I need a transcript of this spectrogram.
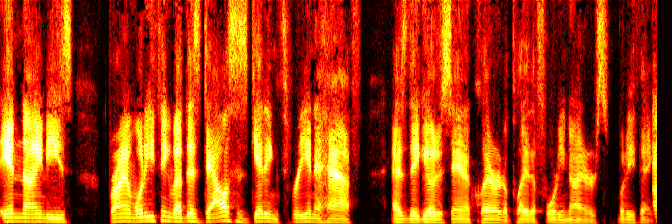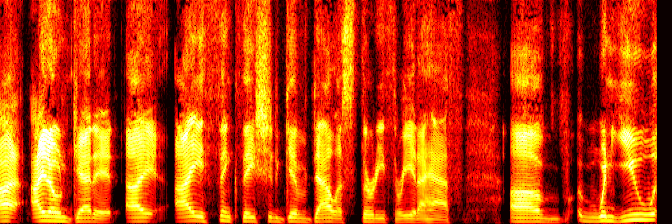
in 90s. Bryan, what do you think about this? Dallas is getting three and a half as they go to Santa Clara to play the 49ers. What do you think? I, I don't get it. I I think they should give Dallas 33 and a half. Uh, when you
